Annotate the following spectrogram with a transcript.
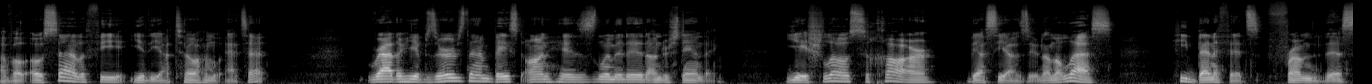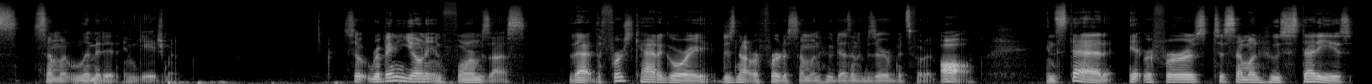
Aval oseh lefi yediato hamu'etzet. Rather, he observes them based on his limited understanding. Yeshlo sechar be'asiyazu. Nonetheless, he benefits from this somewhat limited engagement. So Rabbeinu Yonah informs us that the first category does not refer to someone who doesn't observe mitzvot at all. Instead, it refers to someone whose studies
